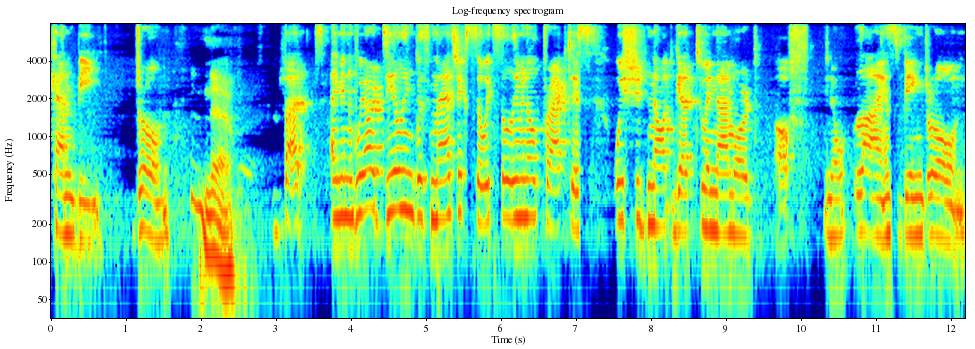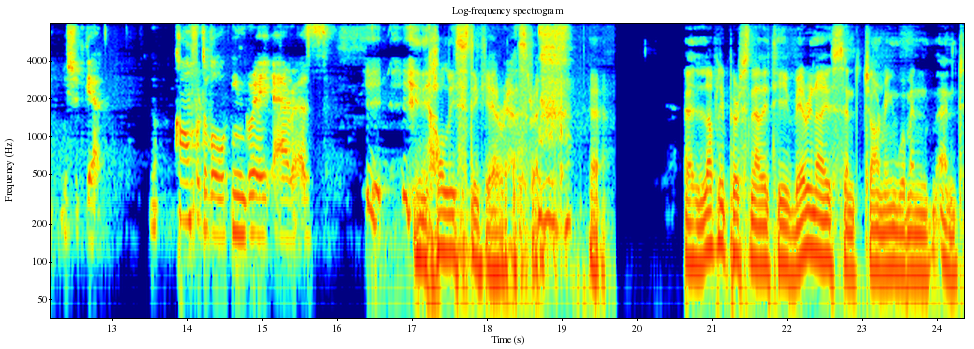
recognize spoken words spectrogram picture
can be drawn. No. But i mean we are dealing with magic so it's a liminal practice. We should not get too enamored of you know lines being drawn. We should get comfortable in gray areas. In holistic areas right Yeah. A lovely personality, very nice and charming woman, and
